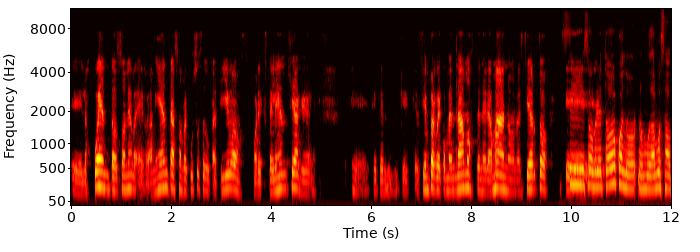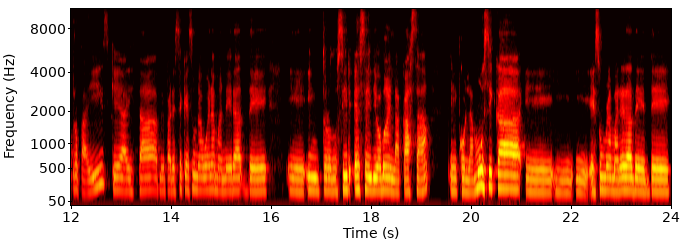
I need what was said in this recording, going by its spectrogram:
eh, los cuentos, son herramientas, son recursos educativos por excelencia que, eh, que, siempre recomendamos tener a mano, ¿no es cierto? Sí, sobre todo cuando nos mudamos a otro país, que ahí está, me parece que es una buena manera de eh, introducir ese idioma en la casa con la música y, es una manera de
